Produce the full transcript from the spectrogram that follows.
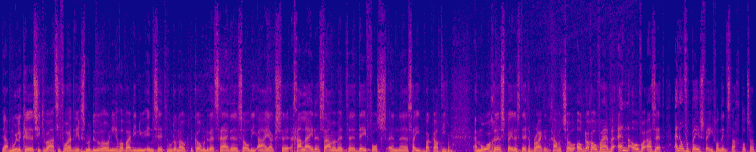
Ja, moeilijke situatie voor het Wiegers Maduro, in ieder geval waar die nu in zit. Hoe dan ook. De komende wedstrijden zal die Ajax uh, gaan leiden. Samen met uh, Dave Vos en uh, Said Bakati. En morgen spelen ze tegen Brighton. Daar gaan we het zo ook nog over hebben. En over AZ. En over PSV van dinsdag. Tot zo.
